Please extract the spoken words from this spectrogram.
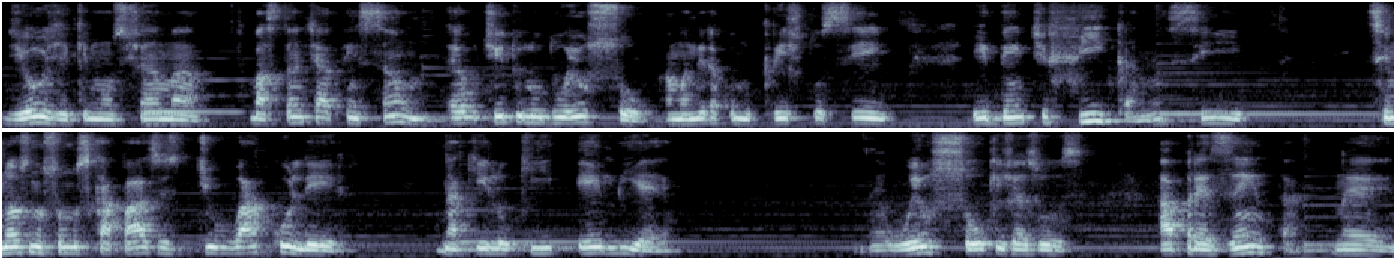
de hoje que nos chama bastante a atenção é o título do Eu Sou, a maneira como Cristo se identifica, né? se, se nós não somos capazes de o acolher naquilo que ele é. O Eu Sou que Jesus apresenta né,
